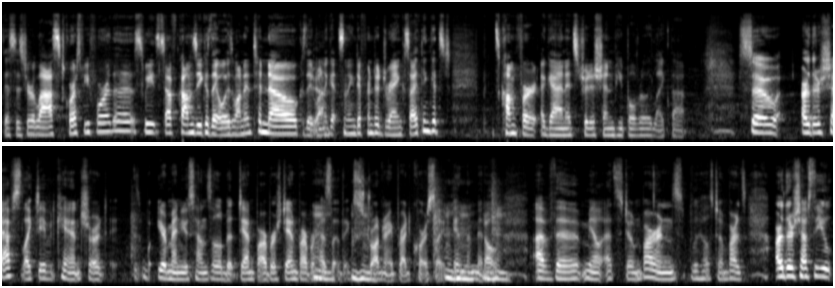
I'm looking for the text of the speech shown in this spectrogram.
this is your last course before the sweet stuff comes because they always wanted to know because they'd want to get something different to drink. So I think it's it's comfort again. It's tradition. People really like that. So, are there chefs like David Kinch or uh, your menu sounds a little bit Dan Barber's. Dan Barber has mm. Mm-hmm. the extraordinary bread course like in the mm-hmm. middle mm-hmm. of the meal at Stone Barns, Blue Hill Stone Barns. Are there chefs that you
